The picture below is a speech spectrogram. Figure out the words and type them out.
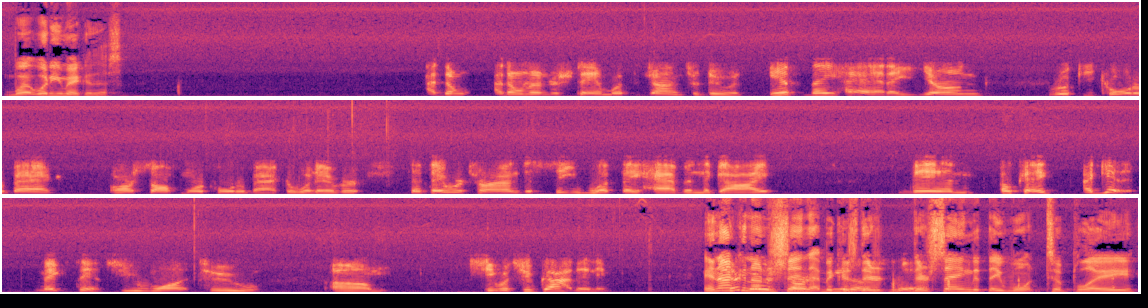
what what do you make of this? I don't I don't understand what the Giants are doing. If they had a young rookie quarterback or sophomore quarterback or whatever that they were trying to see what they have in the guy, then okay, I get it. Makes sense. You want to um, see what you've got in him. And I They're can understand that because they're Smith. they're saying that they want to play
